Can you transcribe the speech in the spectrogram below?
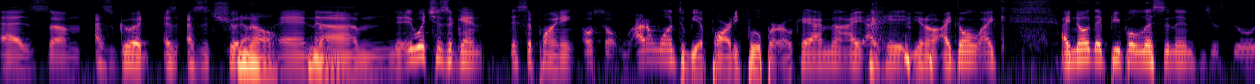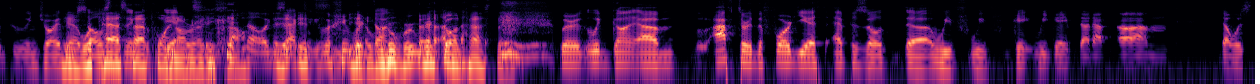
as um as good as as it should have. No, and no. um, which is again disappointing. Also, I don't want to be a party pooper. Okay, I'm I I hate you know I don't like. I know that people listening just to to enjoy themselves. Yeah, we're past that point yeah. already. No, exactly. it's- we're, yeah, we're done. we're- we've gone past that. we're we've gone um after the 40th episode uh, we've we've ga- we gave that up um that was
